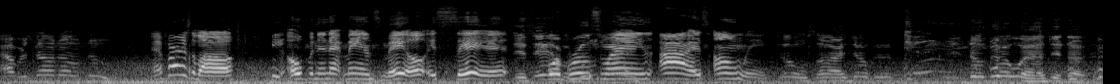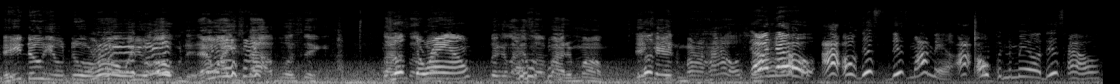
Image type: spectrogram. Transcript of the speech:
Alfred Sono knew. And first of all, he opening that man's mail. It said It said for for Bruce Bruce Wayne's eyes only. Oh, sorry, Joker. Do good well. I said. And he knew he was doing wrong when he was opening it. That's why he stopped for a second. Like Looked somebody- around. Looking like somebody's mama. It Look- came to my house. I know. I oh this this my mail. I opened the mail at this house.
